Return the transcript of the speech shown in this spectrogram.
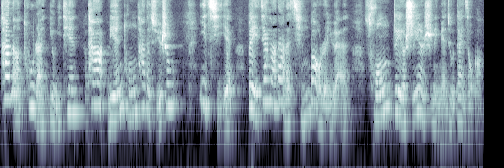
他呢突然有一天，他连同他的学生。一起被加拿大的情报人员从这个实验室里面就带走了，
